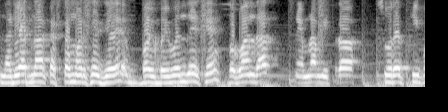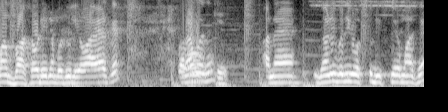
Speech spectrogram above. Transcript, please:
નડિયાદના કસ્ટમર છે જે ભાઈ ભાઈબંધે છે ભગવાનદાસ દાસ એમના મિત્ર સુરતથી પણ ભાખવડીને બધું લેવા આવ્યા છે. બરાબર છે? અને ઘણી બધી વસ્તુ ડિસ્પ્લેમાં છે.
